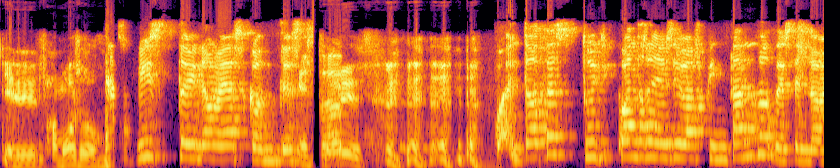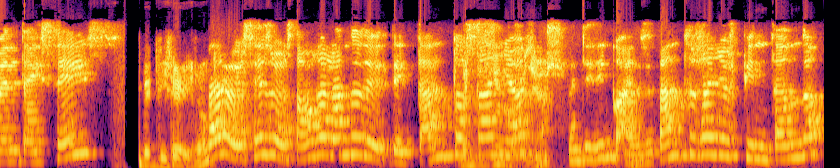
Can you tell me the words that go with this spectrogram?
el famoso. Me has visto y no me has contestado. Entonces, ¿tú cuántos años llevas pintando? ¿Desde el 96? 26, ¿no? Claro, es eso. Estamos hablando de, de tantos años, 25 años, de tantos años pintando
